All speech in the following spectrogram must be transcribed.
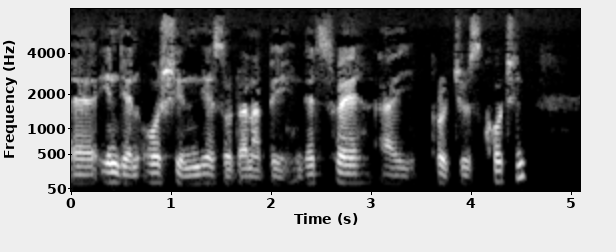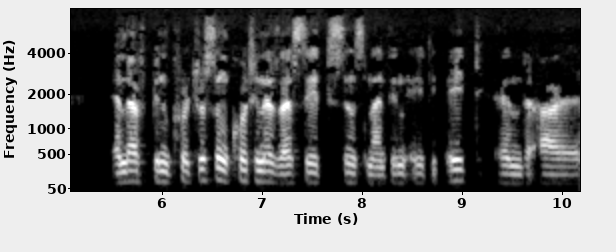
uh, Indian Ocean near Sodana Bay. That's where I produce cotton. And I've been producing cotton, as I said, since 1988, and I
